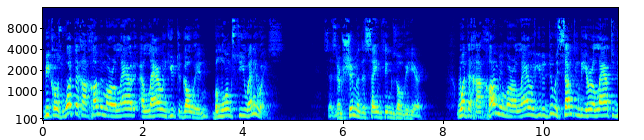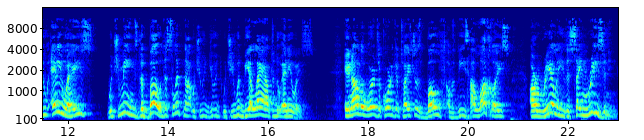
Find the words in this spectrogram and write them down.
Because what the Chachamim are allowed, allowing you to go in belongs to you anyways. Says Reb Shimon, the same things over here. What the Chachamim are allowing you to do is something that you're allowed to do anyways, which means the bow, the slipknot, which you, which you would be allowed to do anyways. In other words, according to Tosfos, both of these halachos are really the same reasoning.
